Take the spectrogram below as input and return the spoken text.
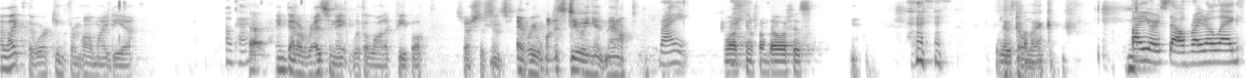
I like the working from home idea. Okay. I think that'll resonate with a lot of people, especially since everyone is doing it now. Right. Working from the office. at least for now. Oleg. By yourself, right, Oleg?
